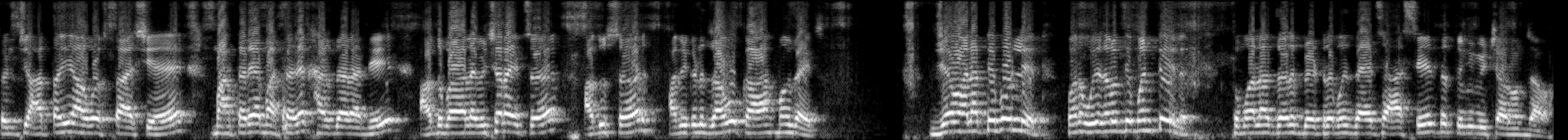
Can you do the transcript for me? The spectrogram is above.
त्यांची आता ही अवस्था अशी आहे म्हाताऱ्या म्हाताऱ्या खासदारांनी आजोबाला विचारायचं आदू सर आम्ही इकडे जाऊ का? मग जायचं. जेव्हाला ते बोललेत पण उद्या जाऊन ते म्हणतील तुम्हाला जर बेडरूममध्ये जायचं असेल तर तुम्ही विचारून जावा.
